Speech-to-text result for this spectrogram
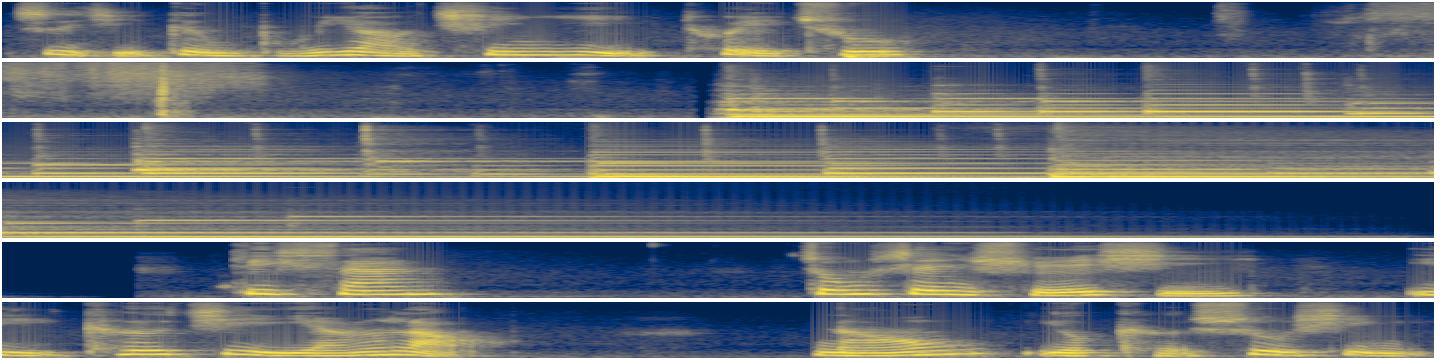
自己更不要轻易退出。第三，终身学习，以科技养老。脑有可塑性，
